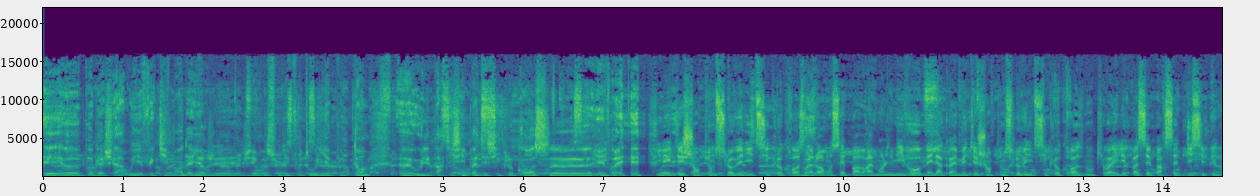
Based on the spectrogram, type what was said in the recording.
Et euh, Pogachar, oui, effectivement. D'ailleurs, j'ai reçu des photos il y a peu de temps euh, où il participe à des cyclocross. Euh, et vrai. Il a été champion de Slovénie de cyclocross. Voilà. Alors, on ne sait pas vraiment le niveau, mais il a quand même été champion de Slovénie de cyclocross. Donc, ouais, il est passé par cette discipline.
